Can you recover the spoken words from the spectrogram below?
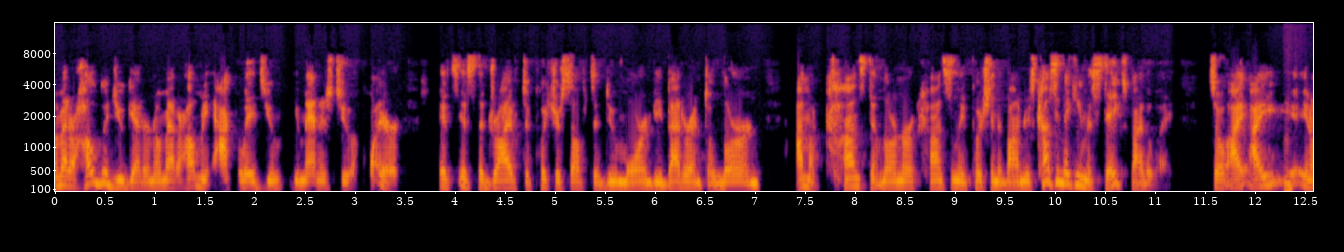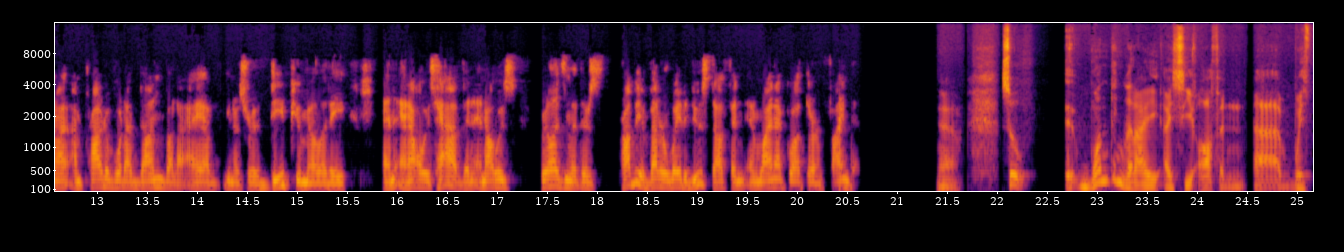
no matter how good you get or no matter how many accolades you you manage to acquire, it's it's the drive to push yourself to do more and be better and to learn. I'm a constant learner, constantly pushing the boundaries, constantly making mistakes. By the way, so I, I, hmm. you know, I'm proud of what I've done, but I have, you know, sort of deep humility and, and I always have, and, and always realizing that there's probably a better way to do stuff and, and why not go out there and find it? Yeah. So uh, one thing that I, I see often uh, with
